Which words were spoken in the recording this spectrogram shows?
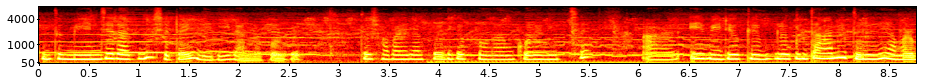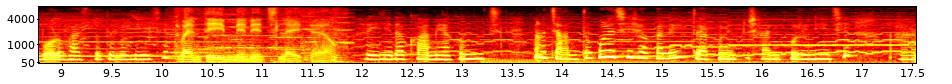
কিন্তু মেন যে রাঁধুনি, সেটাই দিদি রান্না করবে। তো সবাই দেখো এদিকে প্রণাম করে নিচ্ছে। আর এই ভিডিও ক্লিপগুলো কিন্তু আমি তুলিনি আমার বড় ভাস্তা তুলে দিয়েছে। 20 minutes later. আর এই যে দেখো আমি এখন মানে চান তো করেছি সকালে তো এখন একটু শাড়ি পরে নিয়েছি। আর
